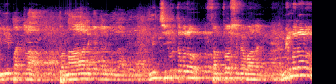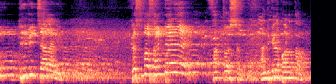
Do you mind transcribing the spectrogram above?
మీ పట్ల ప్రణాళిక కలిగి ఉన్నాడు. మీ జీవితంలో సంతోషం ఇవ్వాలని మిమ్మల్ని దీవించాలని క్రిస్మస్ అంటే సంతోషం. అందుకనే పాడతాం.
